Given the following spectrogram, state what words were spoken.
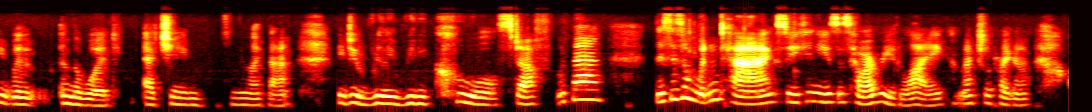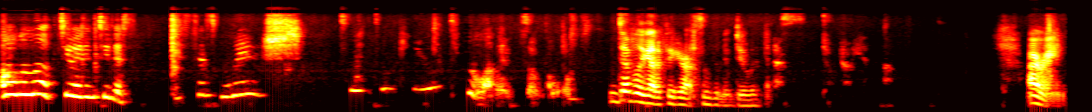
with in the wood, etching, something like that. They do really, really cool stuff with that. This is a wooden tag, so you can use this however you'd like. I'm actually probably gonna. Oh, well, look, too. I didn't see this. It says wish. Isn't that so cute? I love it. It's so cool. Definitely got to figure out something to do with this. Don't know yet. All right.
